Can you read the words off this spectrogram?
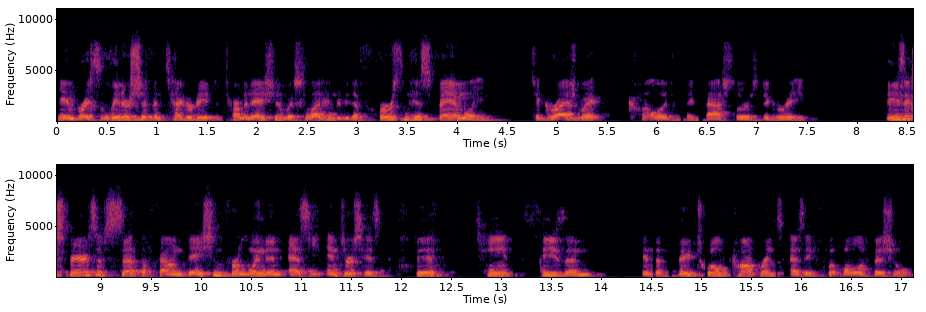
He embraced leadership, integrity, determination, which led him to be the first in his family to graduate college with a bachelor's degree. These experiences set the foundation for Lyndon as he enters his 15th season in the Big 12 Conference as a football official.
